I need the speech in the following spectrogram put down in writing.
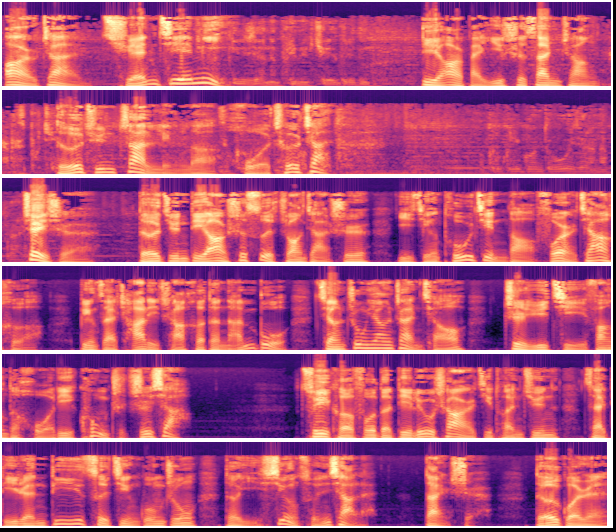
二战全揭秘，第二百一十三章：德军占领了火车站。这时，德军第二十四装甲师已经突进到伏尔加河，并在查理查河的南部将中央栈桥置于己方的火力控制之下。崔可夫的第六十二集团军在敌人第一次进攻中得以幸存下来，但是德国人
